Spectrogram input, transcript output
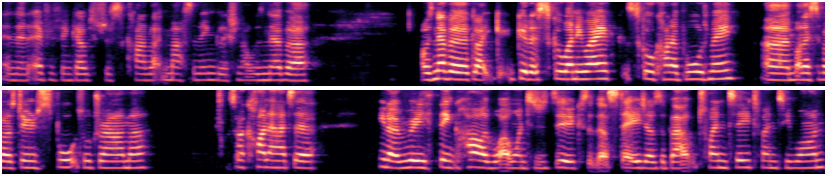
And then everything else was just kind of like maths and english and i was never i was never like good at school anyway. School kind of bored me um, unless if i was doing sports or drama. So i kind of had to you know really think hard what i wanted to do because at that stage i was about 20 21 um,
